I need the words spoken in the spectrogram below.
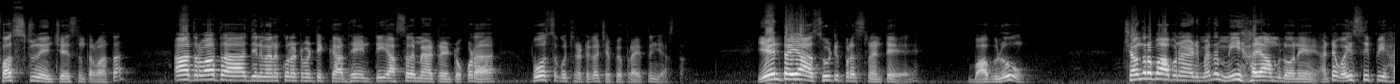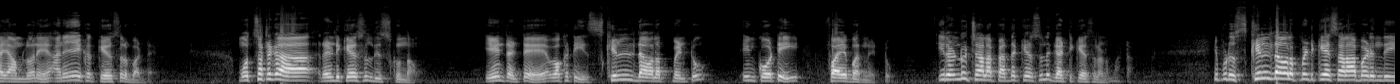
ఫస్ట్ నేను చేసిన తర్వాత ఆ తర్వాత దీని వెనుకున్నటువంటి కథ ఏంటి అసలు మ్యాటర్ ఏంటో కూడా పోసుకొచ్చినట్టుగా చెప్పే ప్రయత్నం చేస్తాం. ఏంటయ్యా ఆ సూటి ప్రశ్న అంటే బాబులు చంద్రబాబు నాయుడు మీద మీ హయాంలోనే అంటే వైసీపీ హయాంలోనే అనేక కేసులు పడ్డాయి. ముచ్చటగా రెండు కేసులు తీసుకుందాం. ఏంటంటే ఒకటి స్కిల్ డెవలప్మెంటు ఇంకోటి ఫైబర్ నెట్టు. ఈ రెండు చాలా పెద్ద కేసులు గట్టి కేసులు అనమాట ఇప్పుడు స్కిల్ డెవలప్మెంట్ కేసు ఎలా పడింది?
